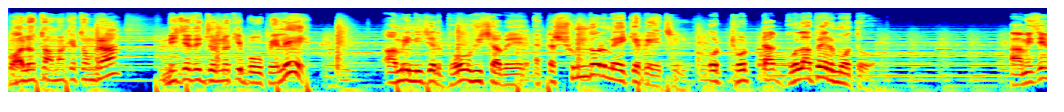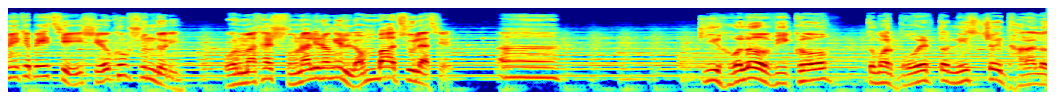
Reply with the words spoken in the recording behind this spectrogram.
বলো তো আমাকে তোমরা নিজেদের জন্য কি বউ পেলে? আমি নিজের বউ হিসাবে একটা সুন্দর মেয়েকে পেয়েছি। ওর ঠোঁটটা গোলাপের মতো। আমি যে মেয়েকে পেয়েছি সেও খুব সুন্দরী। ওর মাথায় সোনালী রঙের লম্বা চুল আছে। আহ, কি হলো ভিকো? তোমার বউয়ের তো নিশ্চয়ই ধারালো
